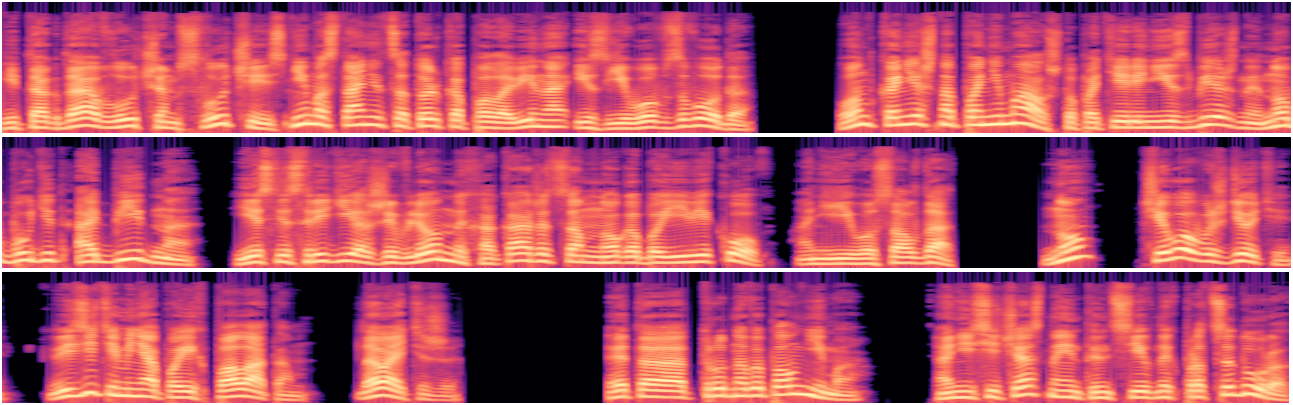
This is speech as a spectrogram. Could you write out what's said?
и тогда в лучшем случае с ним останется только половина из его взвода. Он, конечно, понимал, что потери неизбежны, но будет обидно, если среди оживленных окажется много боевиков, а не его солдат. Ну, чего вы ждете? Везите меня по их палатам. Давайте же. Это трудновыполнимо. Они сейчас на интенсивных процедурах.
